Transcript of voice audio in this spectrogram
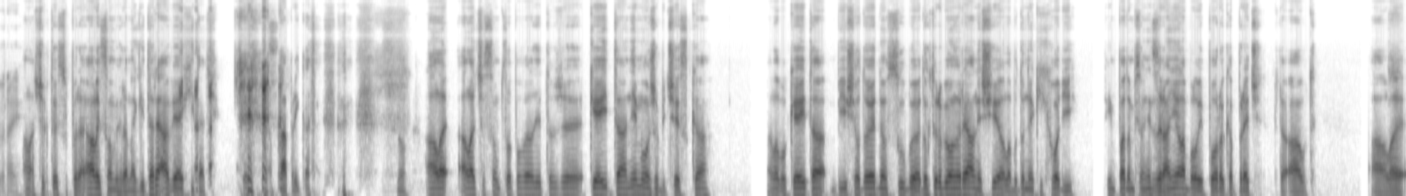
vraj. ale však to je super. Alisson vyhrá na gitare a vie aj chytať. Napríklad. No, ale, ale čo som chcel povedať je to, že Kejta nemôže byť Česká, alebo Kejta by išiel do jedného súboja, do ktorého by on reálne šiel, alebo do nejakých chodí. Tým pádom by sa hneď zranil a bol by pol roka preč, teda out. Ale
